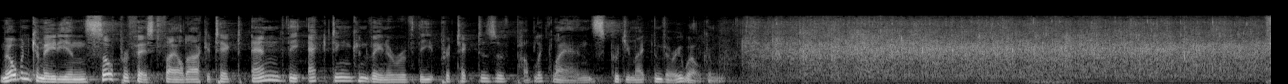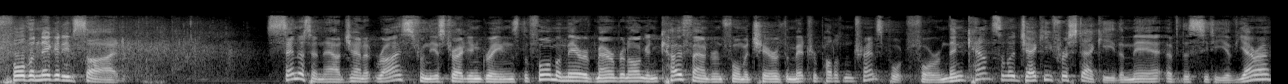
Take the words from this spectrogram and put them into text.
Melbourne comedian, self professed failed architect, and the acting convener of the Protectors of Public Lands. Could you make them very welcome? For the negative side, Senator now Janet Rice from the Australian Greens, the former Mayor of Maribyrnong and co founder and former Chair of the Metropolitan Transport Forum, then Councillor Jackie Fristacky, the Mayor of the City of Yarra,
